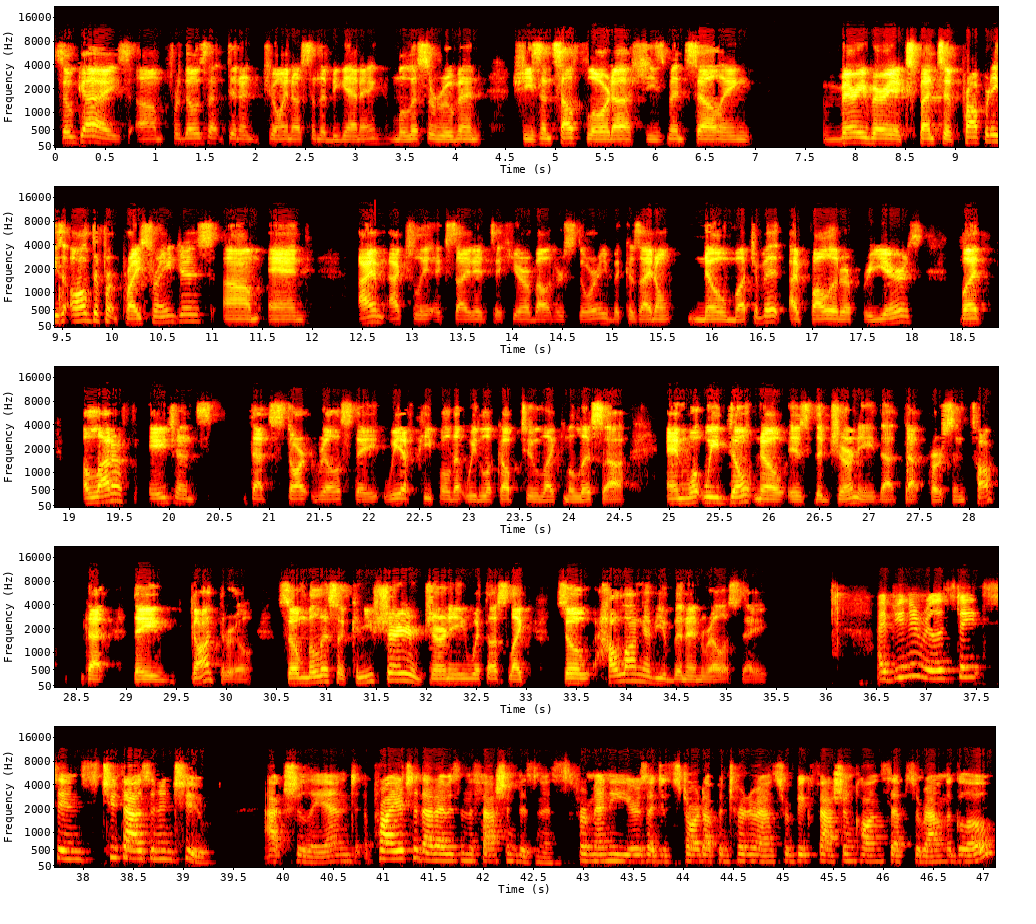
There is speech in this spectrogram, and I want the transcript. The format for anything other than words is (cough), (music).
So, guys, um, for those that didn't join us in the beginning, Melissa Rubin, she's in South Florida. She's been selling very, very expensive properties, all different price ranges. Um, and I'm actually excited to hear about her story because I don't know much of it. I've followed her for years, but a lot of agents that start real estate, we have people that we look up to, like Melissa. And what we don't know is the journey that that person talked that they've gone through. So, Melissa, can you share your journey with us? Like, so how long have you been in real estate? I've been in real estate since 2002, actually. And prior to that, I was in the fashion business. For many years, I did startup and turnarounds for big fashion concepts around the globe.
